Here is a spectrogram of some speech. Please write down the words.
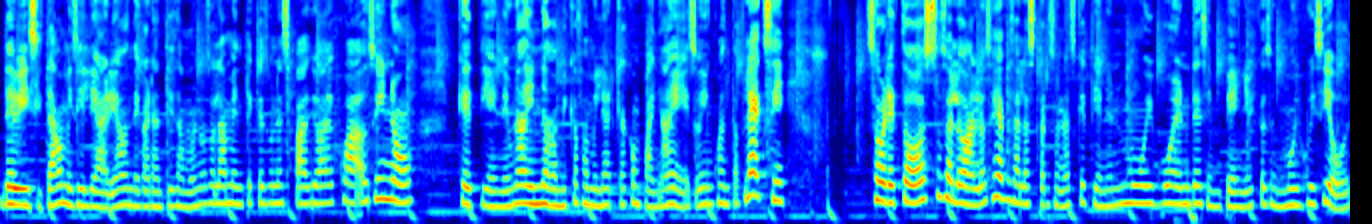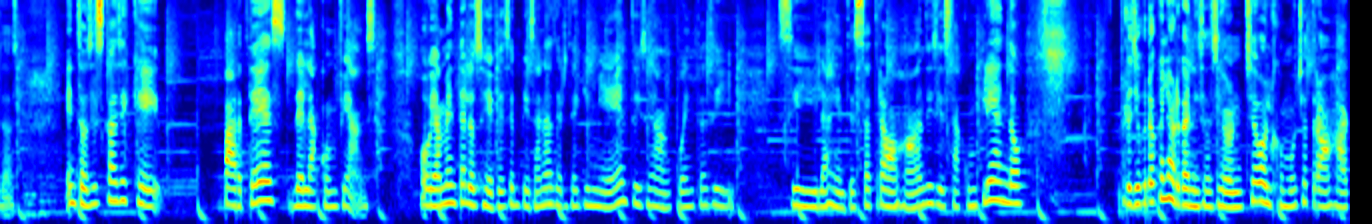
de visita domiciliaria, donde garantizamos no solamente que es un espacio adecuado, sino que tiene una dinámica familiar que acompaña a eso. Y en cuanto a Flexi, sobre todo esto se lo dan los jefes a las personas que tienen muy buen desempeño y que son muy juiciosas. Entonces casi que parte es de la confianza. Obviamente los jefes empiezan a hacer seguimiento y se dan cuenta si, si la gente está trabajando y si está cumpliendo. Pero yo creo que la organización se volcó mucho a trabajar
